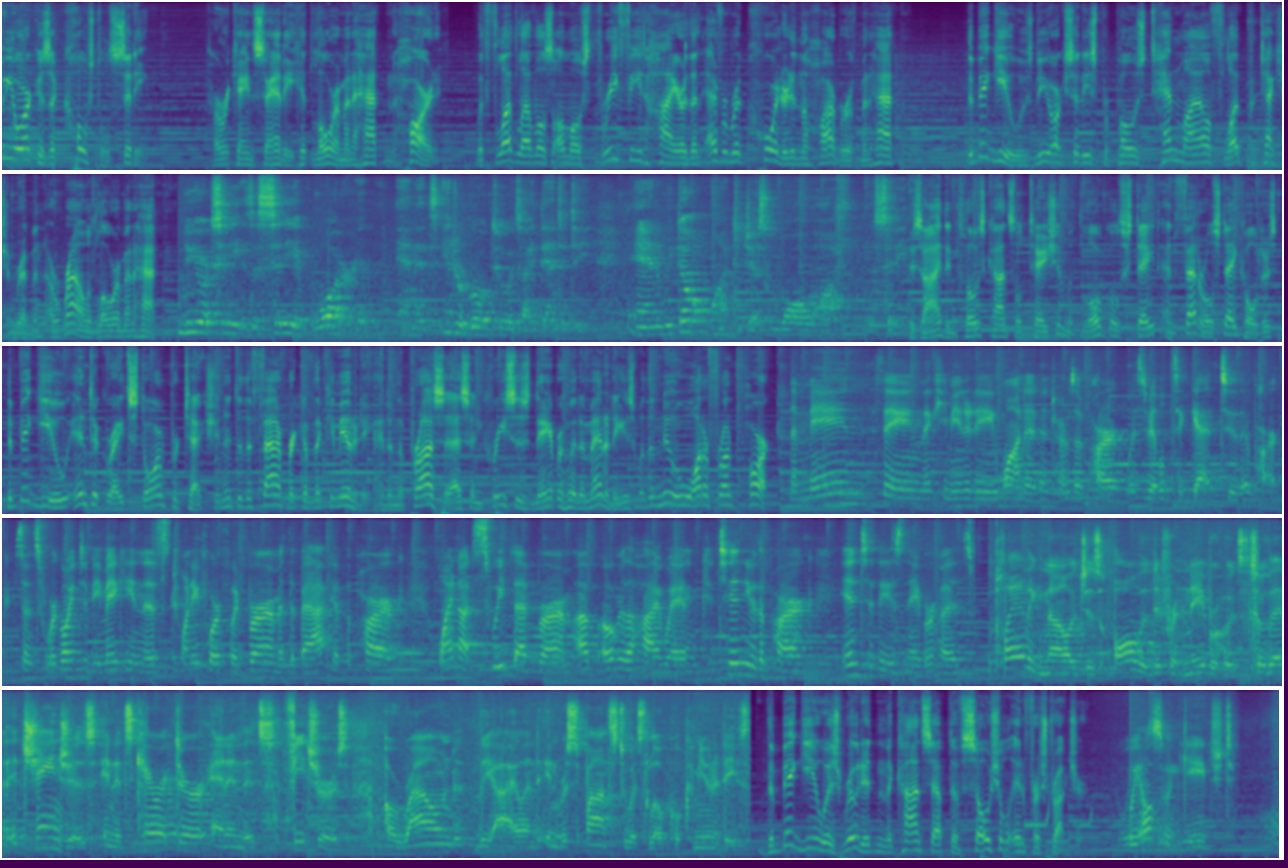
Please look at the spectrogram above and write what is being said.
New York is a coastal city. Hurricane Sandy hit lower Manhattan hard, with flood levels almost three feet higher than ever recorded in the harbor of Manhattan. The Big U is New York City's proposed 10 mile flood protection ribbon around lower Manhattan. New York City is a city of water, and it's integral to its identity. And we don't want to just wall off the city. Designed in close consultation with local, state, and federal stakeholders, the Big U integrates storm protection into the fabric of the community and in the process increases neighborhood amenities with a new waterfront park. The main thing the community wanted in terms of park was to be able to get to their park. Since we're going to be making this 24 foot berm at the back of the park, why not sweep that berm up over the highway and continue the park into these neighborhoods? The plan acknowledges all the different neighborhoods so that it changes in its character and in its features around the island in response to its local communities. The Big U is rooted in the concept of social infrastructure. We also engaged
